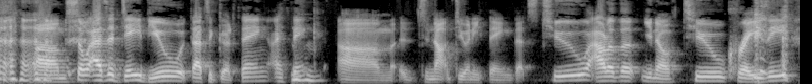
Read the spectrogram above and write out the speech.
her. um, so as a debut, that's a good thing, I think. Mm-hmm. Um, to not do anything that's too out of the, you know, too crazy.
